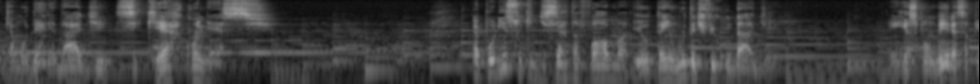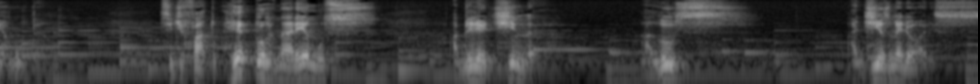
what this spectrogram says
que a modernidade sequer conhece. É por isso que, de certa forma, eu tenho muita dificuldade em responder essa pergunta. Se de fato retornaremos à brilhantina, à luz, a dias melhores.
